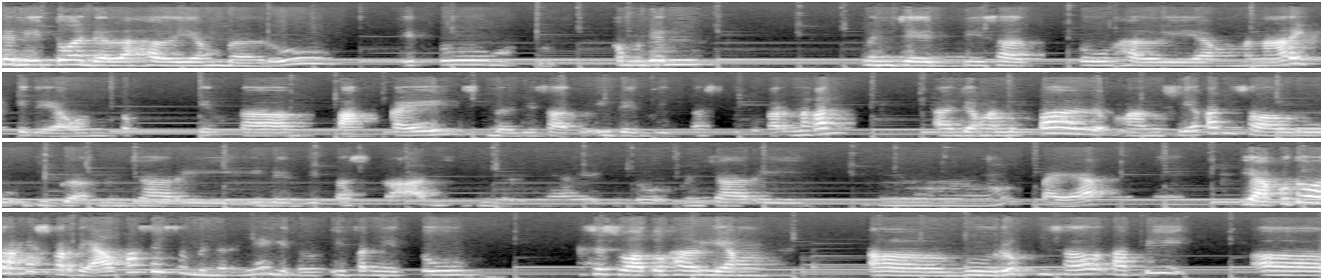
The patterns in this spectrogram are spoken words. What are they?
dan itu adalah hal yang baru itu kemudian menjadi satu hal yang menarik gitu ya untuk kita pakai sebagai satu identitas gitu. Karena kan uh, jangan lupa manusia kan selalu juga mencari identitas kan sebenarnya gitu, mencari hmm, apa ya? Ya aku tuh orangnya seperti apa sih sebenarnya gitu. Even itu sesuatu hal yang uh, buruk misal tapi uh,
